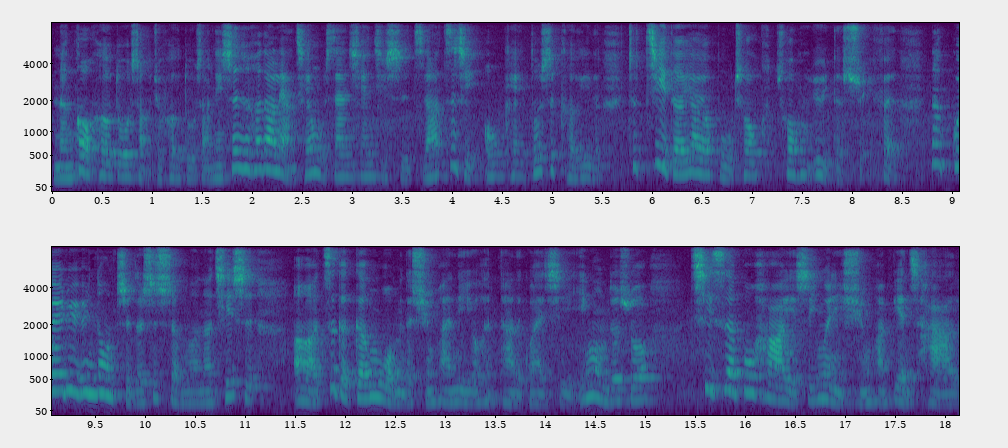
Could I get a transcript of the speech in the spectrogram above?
能够喝多少就喝多少，你甚至喝到两千五、三千，其实只要自己 OK 都是可以的。就记得要有补充充裕的水分。那规律运动指的是什么呢？其实，呃，这个跟我们的循环力有很大的关系。因为我们都说气色不好，也是因为你循环变差了。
